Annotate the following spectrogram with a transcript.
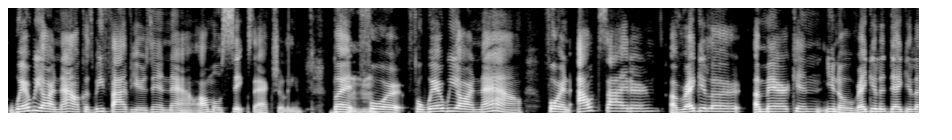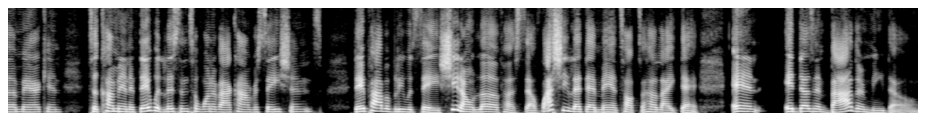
where we are now, because we five years in now, almost six actually, but mm-hmm. for for where we are now, for an outsider, a regular American, you know, regular degular American to come in, if they would listen to one of our conversations, they probably would say, She don't love herself. Why she let that man talk to her like that? And it doesn't bother me though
